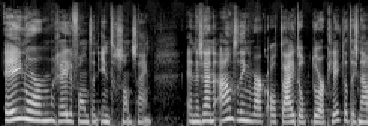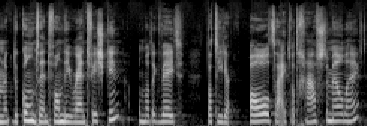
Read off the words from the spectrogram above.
enorm relevant en interessant zijn. En er zijn een aantal dingen waar ik altijd op doorklik. Dat is namelijk de content van die Rand Fishkin. Omdat ik weet dat hij er altijd wat gaafs te melden heeft.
